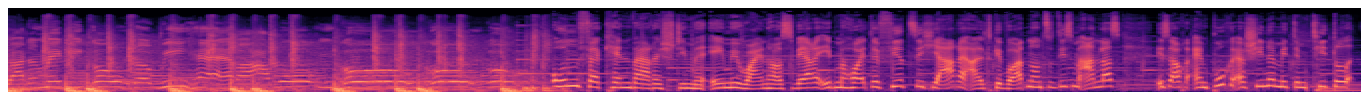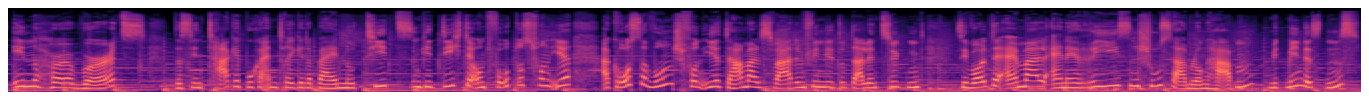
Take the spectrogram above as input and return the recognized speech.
try to make me go to rehab. I won't go. Unverkennbare Stimme Amy Winehouse wäre eben heute 40 Jahre alt geworden und zu diesem Anlass ist auch ein Buch erschienen mit dem Titel In Her Words. Das sind Tagebucheinträge dabei, Notizen, Gedichte und Fotos von ihr. Ein großer Wunsch von ihr damals war, den finde ich total entzückend, sie wollte einmal eine riesen Schuhsammlung haben mit mindestens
